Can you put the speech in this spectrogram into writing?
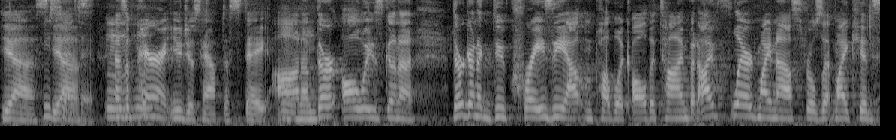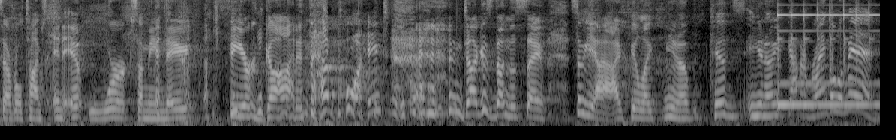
Yes, He yes. says it. As a mm-hmm. parent, you just have to stay on them. They're always gonna, they're gonna do crazy out in public all the time. But I've flared my nostrils at my kids several times, and it works. I mean, they fear God at that point. And Doug has done the same. So yeah, I feel like you know, kids, you know, you gotta wrangle them in.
